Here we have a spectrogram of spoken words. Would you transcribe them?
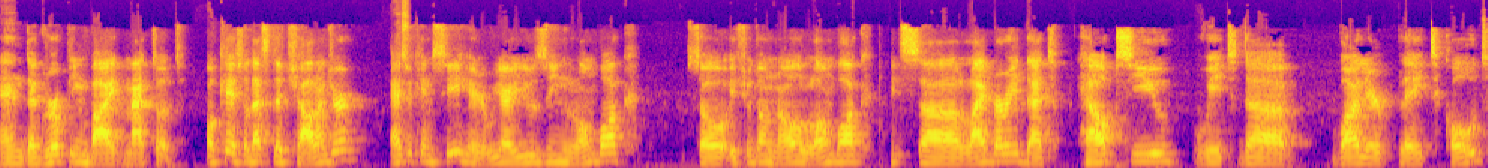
and the grouping by method. Okay, so that's the Challenger. As you can see here, we are using Lombok. So if you don't know, Lombok, it's a library that helps you with the boilerplate code.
